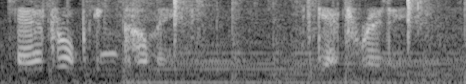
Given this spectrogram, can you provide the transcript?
Airdrop incoming. Get ready.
